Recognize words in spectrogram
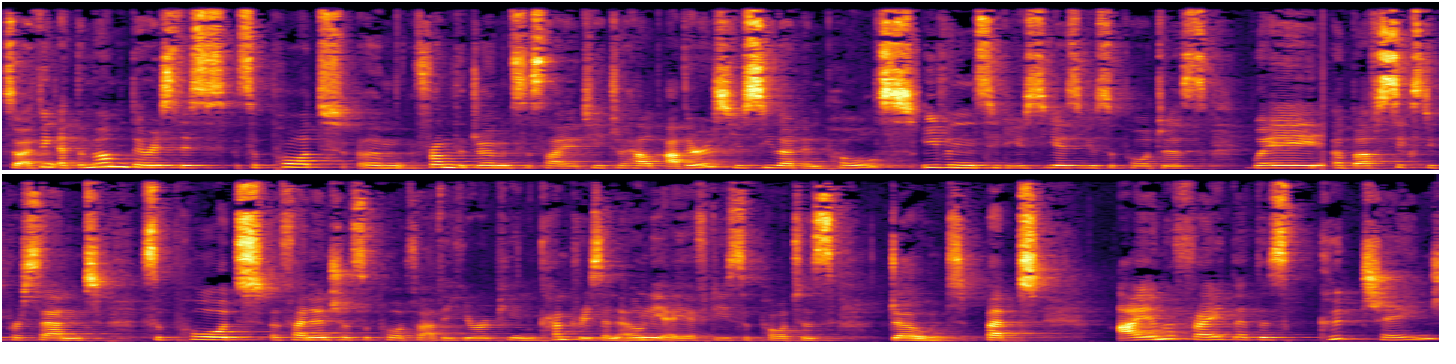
So I think at the moment there is this support um, from the German society to help others. You see that in polls. Even CDU CSU supporters, way above 60%, support uh, financial support for other European countries, and only AFD supporters don't. But I am afraid that this could change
